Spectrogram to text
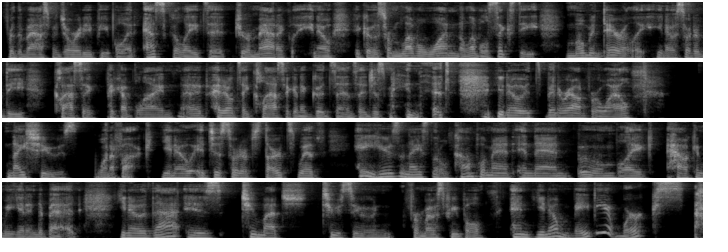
for the vast majority of people. It escalates it dramatically. You know, it goes from level one to level 60 momentarily, you know, sort of the classic pickup line. I, I don't say classic in a good sense. I just mean that, you know, it's been around for a while. Nice shoes, wanna fuck. You know, it just sort of starts with, hey, here's a nice little compliment. And then boom, like, how can we get into bed? You know, that is too much too soon for most people. And, you know, maybe it works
